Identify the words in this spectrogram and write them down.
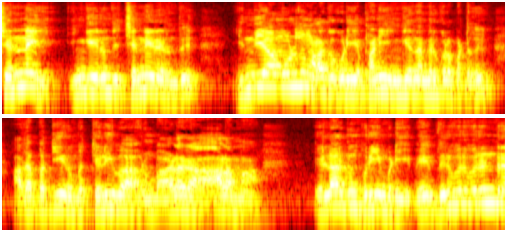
சென்னை இங்கேருந்து சென்னையிலிருந்து இந்தியா முழுதும் வளர்க்கக்கூடிய பணி இங்கே தான் மேற்கொள்ளப்பட்டது. அதை பற்றியும் ரொம்ப தெளிவாக ரொம்ப அழகாக ஆழமாக எல்லாருக்கும் புரியும்படி வி விறுவிறுவிறுன்ற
